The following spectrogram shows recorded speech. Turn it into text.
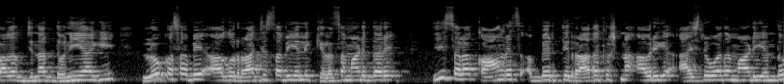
ಭಾಗದ ಜನರ ಧ್ವನಿಯಾಗಿ ಲೋಕಸಭೆ ಹಾಗೂ ರಾಜ್ಯಸಭೆಯಲ್ಲಿ ಕೆಲಸ ಮಾಡಿದ್ದಾರೆ. ಈ ಸಲ ಕಾಂಗ್ರೆಸ್ ಅಭ್ಯರ್ಥಿ ರಾಧಾಕೃಷ್ಣ ಅವರಿಗೆ ಆಶೀರ್ವಾದ ಮಾಡಿ ಎಂದು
